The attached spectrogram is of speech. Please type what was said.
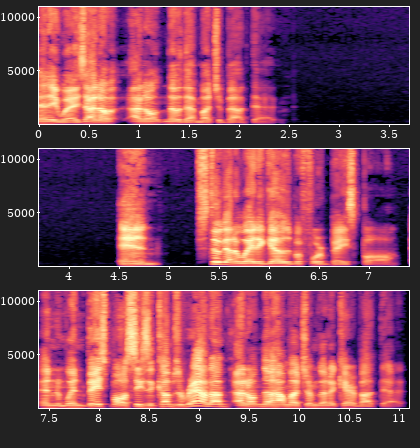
Anyways, I don't I don't know that much about that. And still got a way to go before baseball. And when baseball season comes around, I'm, I don't know how much I'm going to care about that.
